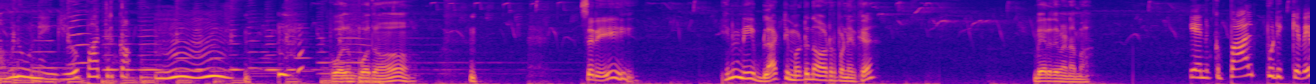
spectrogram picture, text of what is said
அவனும் உன்னை எங்கேயோ பார்த்திருக்கான். போதும் போதும். சரி இன்னும் நீ பிளாக் டீ மட்டும் தான் ஆர்டர் பண்ணியிருக்க வேற எதுவும் வேணாமா? எனக்கு பால் பிடிக்கவே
